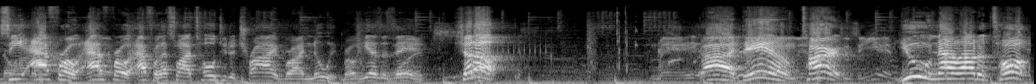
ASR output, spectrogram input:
See, Afro, Afro, Afro. That's why I told you to try, bro. I knew it, bro. He has a Zen. Shut up. God damn, tired. You not allowed to talk.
